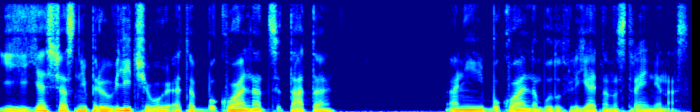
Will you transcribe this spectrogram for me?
И я сейчас не преувеличиваю, это буквально цитата. Они буквально будут влиять на настроение нас.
